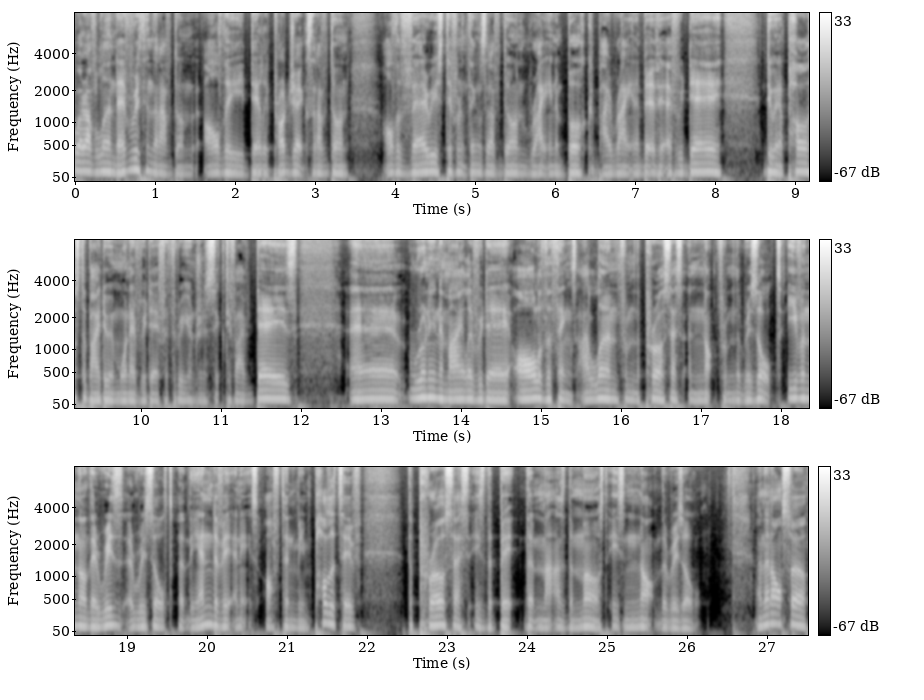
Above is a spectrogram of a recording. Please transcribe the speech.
where I've learned everything that I've done, all the daily projects that I've done, all the various different things that I've done, writing a book by writing a bit of it every day, doing a poster by doing one every day for 365 days, uh, running a mile every day, all of the things. I learn from the process and not from the result. Even though there is a result at the end of it and it's often been positive, the process is the bit that matters the most. It's not the result. And then also,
